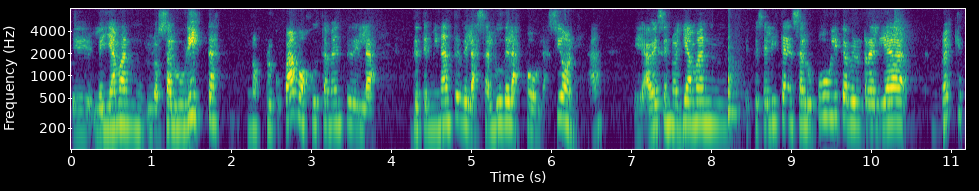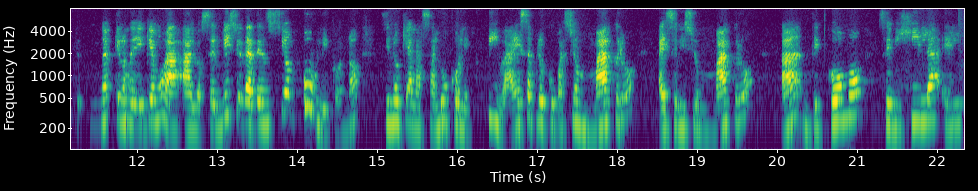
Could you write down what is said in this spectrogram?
le llaman los salubristas nos preocupamos justamente de las determinantes de la salud de las poblaciones. ¿ah? Eh, a veces nos llaman especialistas en salud pública, pero en realidad no es que, no es que nos dediquemos a, los servicios de atención públicos, ¿no? sino que a la salud colectiva, a esa preocupación macro, a esa visión macro ¿ah? de cómo se vigila el,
